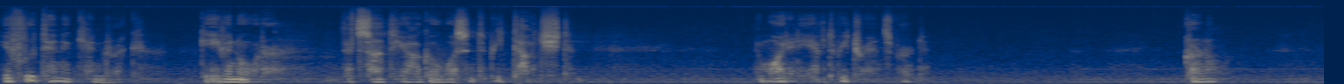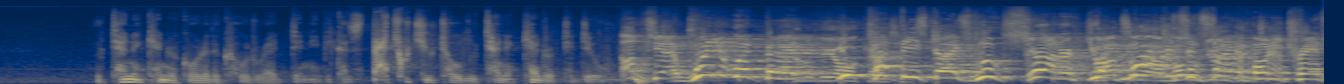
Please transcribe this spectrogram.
If Lieutenant Kendrick gave an order that Santiago wasn't to be touched, then why did he have to be transferred? Colonel, Lieutenant Kendrick ordered the code red, didn't he? Because that's what you told Lieutenant Kendrick to do. Object! And when it went bad, That'll be all, you cut Counsel. these guys loose! Your Honor! You had Counsel, I'll Marcus inside in a phony contempt. transport!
